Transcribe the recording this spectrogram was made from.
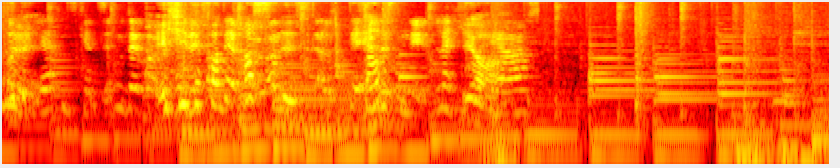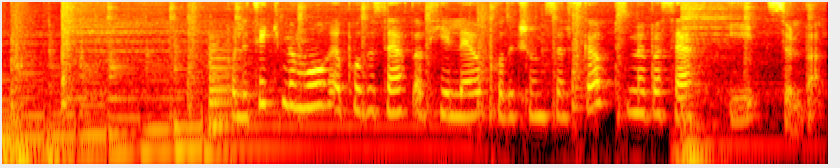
Mulighetens kunst. Er ikke det fantastisk? Det, det er så nydelig. Ja. Politikk med mor er produsert av Hileo produksjonsselskap, som er basert i Suldal.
